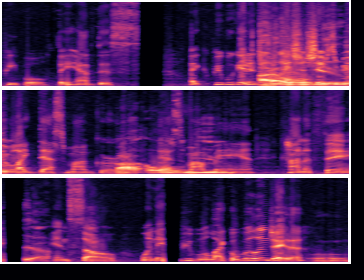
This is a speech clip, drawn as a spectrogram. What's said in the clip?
people. They have this, like, people get into I relationships to be able, like, that's my girl, I that's my you. man, kind of thing. Yeah. And so when they people like a Will and Jada, Mhm.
